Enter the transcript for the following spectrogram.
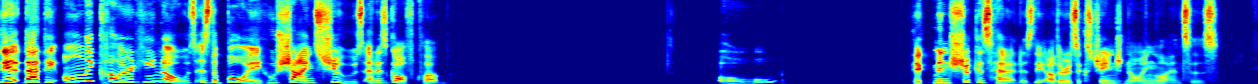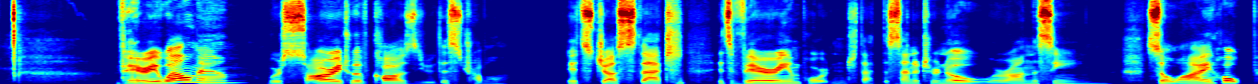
the, that the only colored he knows is the boy who shines shoes at his golf club. Oh? Hickman shook his head as the others exchanged knowing glances. Very well, ma'am. We're sorry to have caused you this trouble. It's just that it's very important that the senator know we're on the scene. So I hope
